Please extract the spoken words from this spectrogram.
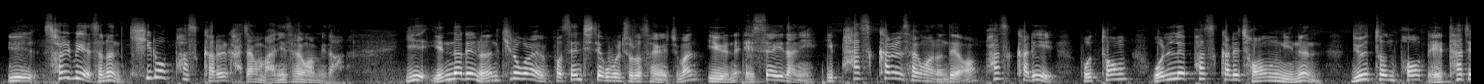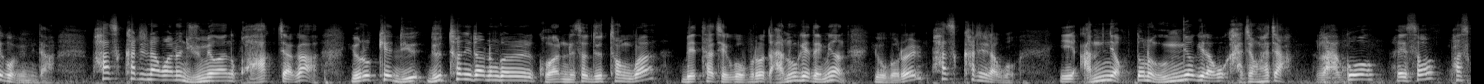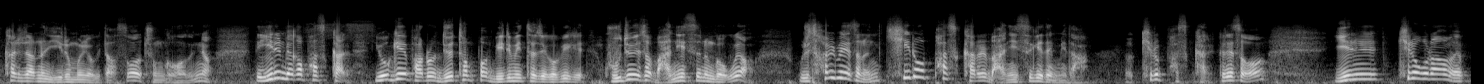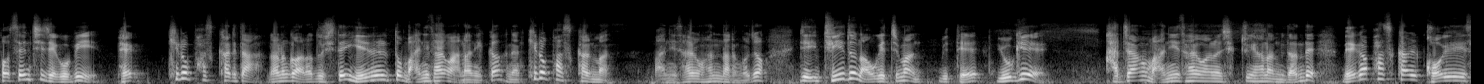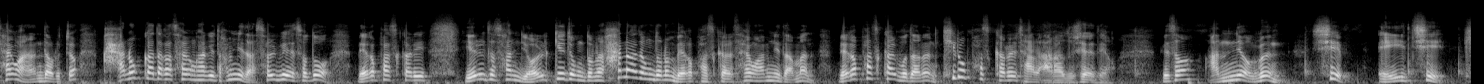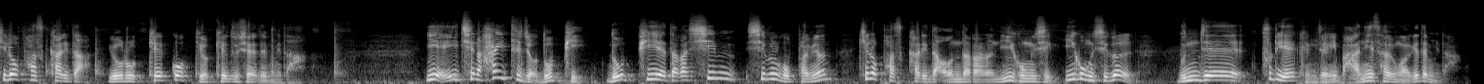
이 설비에서는 킬로파스칼을 가장 많이 사용합니다. 이 옛날에는 킬로그램 per 센치 제곱을 주로 사용했지만 이후에는 SI 단위, 이 파스칼을 사용하는데요. 파스칼이 보통 원래 파스칼의 정의는 뉴턴 per 메타 제곱입니다. 파스칼이라고 하는 유명한 과학자가 이렇게 뉴, 뉴턴이라는 걸 고안을 해서 뉴턴과 메타 제곱으로 나누게 되면 요거를 파스칼이라고 이 압력 또는 응력이라고 가정하자 라고 해서 파스칼이라는 이름을 여기다가 써준 거거든요. 1메가파스칼, 요게 바로 뉴턴 per 밀리미터 제곱이 구조에서 많이 쓰는 거고요. 우리 설비에서는 킬로파스칼을 많이 쓰게 됩니다. 킬로파스칼. 그래서 1kg per 센치 제곱이 100 킬로파스칼이다 라는 거 알아두시되 얘를 또 많이 사용 안 하니까 그냥 킬로파스칼만 많이 사용한다는 거죠. 이제 이 뒤에도 나오겠지만 밑에 요게 가장 많이 사용하는 식 중에 하나입니다. 근데 메가파스칼 거의 사용 안 한다고 그랬죠? 간혹 가다가 사용하기도 합니다. 설비에서도 메가파스칼이 예를 들어서 한 10개 정도면 하나 정도는 메가파스칼을 사용합니다만 메가파스칼보다는 킬로파스칼을 잘 알아두셔야 돼요. 그래서 압력은 10 H 킬로파스칼이다. 요렇게 꼭 기억해 두셔야 됩니다. 이 H는 하이트죠. 높이. 높이에다가 10, 10을 곱하면 킬로파스칼이 나온다라는 이 공식. 이 공식을 문제 풀이에 굉장히 많이 사용하게 됩니다.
